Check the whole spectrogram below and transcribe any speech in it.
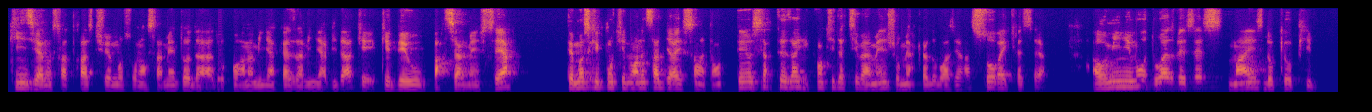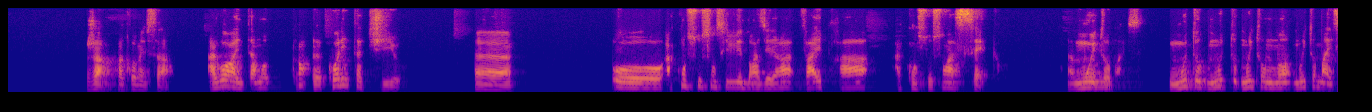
15 anos atrás tivemos o lançamento da, do programa Minha Casa Minha Vida, que, que deu parcialmente certo. Temos que continuar nessa direção. Então, tenho certeza que quantitativamente o mercado brasileiro só vai crescer. Ao mínimo, duas vezes mais do que o PIB. Já, para começar. Agora, em termos qualitativo, uh, o, a construção civil brasileira vai para a construção a seco. Muito mais muito muito muito muito mais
